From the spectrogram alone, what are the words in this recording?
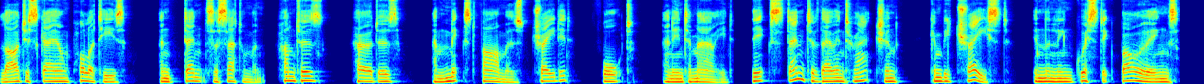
larger scale polities and denser settlement. Hunters, herders, and mixed farmers traded, fought, and intermarried. The extent of their interaction can be traced in the linguistic borrowings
